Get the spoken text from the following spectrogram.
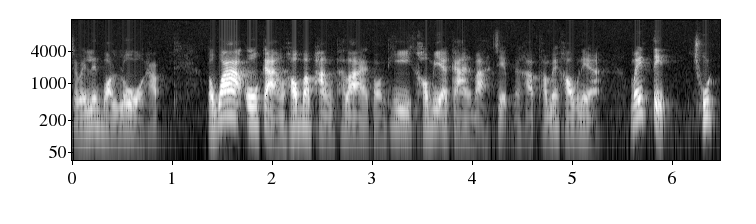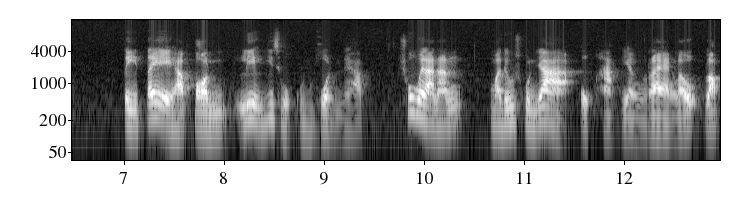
จะไปเล่นบอลโลกครับ แต่ว่าโอกาสของเขามาพังทลายตอนที่เขามีอาการบาดเจ็บนะครับทำให้เขาเนี่ยไม่ติดชุดตีเต้ครับตอนเรียก 26 ขุนพลนะครับ ช่วงเวลานั้นมาดิอุสคุนย่าอกหักอย่างแรงแล้วรับ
